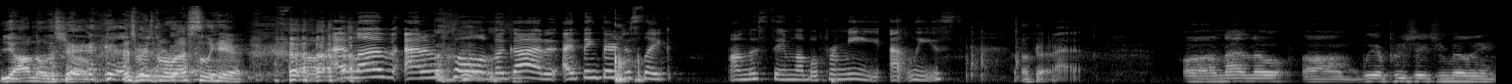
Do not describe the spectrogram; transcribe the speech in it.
yeah, I know the show. It's reasonable wrestling here. I love Adam Cole, but God, I think they're just like on the same level for me, at least. Okay. But Uh, on that note, um, we appreciate you, Milli.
